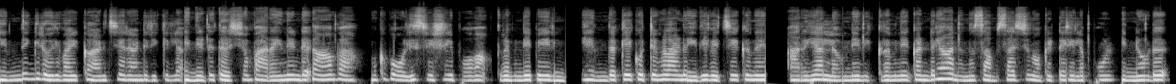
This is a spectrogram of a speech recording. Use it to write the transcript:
എന്തെങ്കിലും ഒരു വഴി കാണിച്ചു തരാണ്ടിരിക്കില്ല. എന്നിട്ട് ദർശൻ പറയുന്നുണ്ട് വാ നമുക്ക് പോലീസ് സ്റ്റേഷനിൽ പോവാം. ക്രമിന്റെ പേര്. എന്തൊക്കെ കുറ്റങ്ങളാണ് എഴുതി വെച്ചേക്കുന്നത് അറിയാലോ എന്നെ വിക്രമിനെ കണ്ട് ഞാനൊന്ന് സംസാരിച്ചു നോക്കട്ടെ. ചിലപ്പോൾ എന്നോട്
